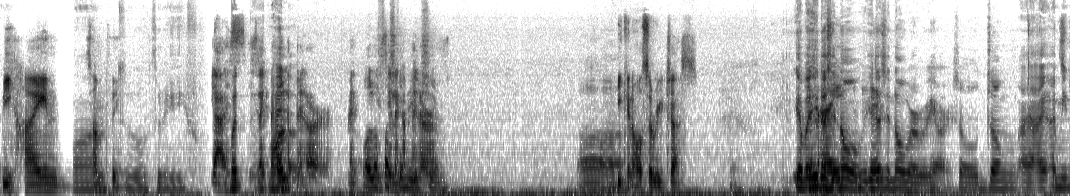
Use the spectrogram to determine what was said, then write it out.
behind One, something. two, three. four. Yeah, it's, But, it's like behind all- the pillar. Like, All of us like can a reach pillar. him. Uh, He can also reach us. yeah, but he doesn't I- know. He doesn't know where we are. So Jong, I, I, I mean,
